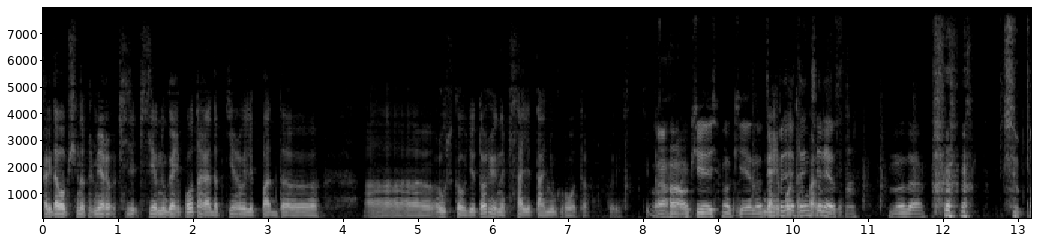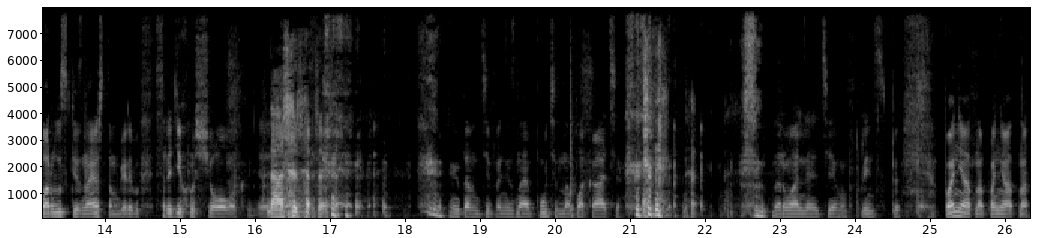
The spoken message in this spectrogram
когда, в общем, например, вселенную Гарри Поттера адаптировали под э, а, русскую аудиторию написали Таню Гротер. То есть, типа, ага, окей, окей. Ну, Гарри это, это интересно. Ну да. По-русски, знаешь, там Гарри... среди хрущевок. Да, да, да, да. Там, типа, не знаю, Путин на плакате. Нормальная тема, в принципе. Понятно, понятно.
